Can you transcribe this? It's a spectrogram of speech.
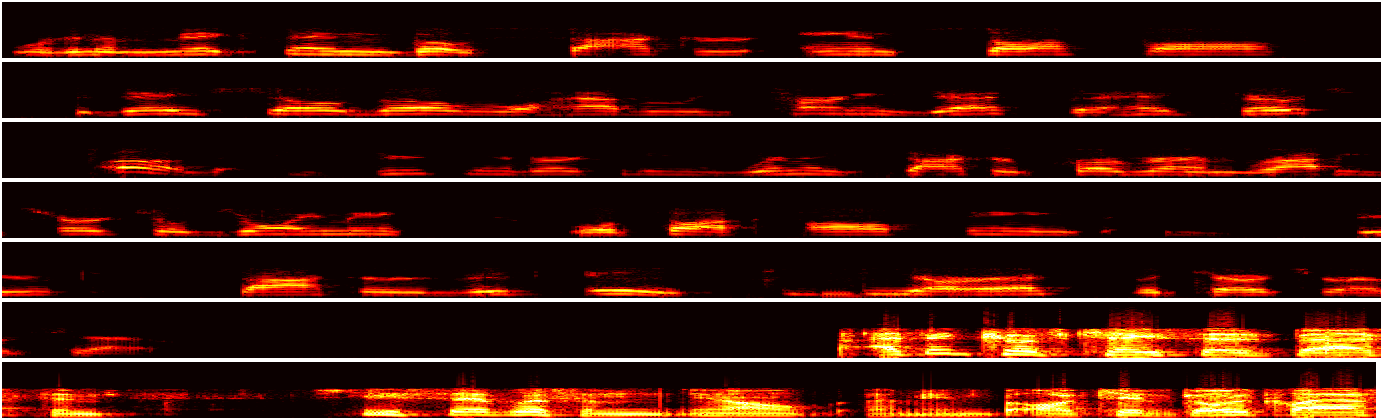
We're going to mix in both soccer and softball. Today's show, though, we'll have a returning guest, the head coach of Duke University women's soccer program, Robbie Church, will join me. We'll talk all things Duke soccer. This is mm-hmm. TCRS, the Coach Road Show. I think Coach K said it best, and he said, "Listen, you know, I mean, our kids go to class,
